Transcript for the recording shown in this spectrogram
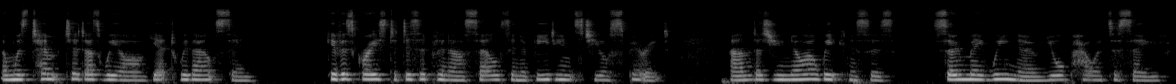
and was tempted as we are, yet without sin. Give us grace to discipline ourselves in obedience to your Spirit, and as you know our weaknesses, so may we know your power to save.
